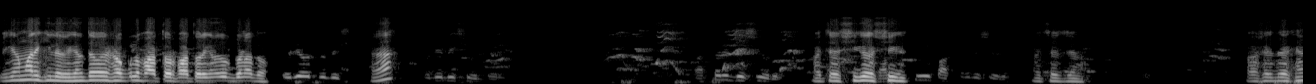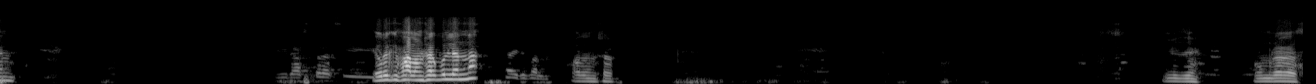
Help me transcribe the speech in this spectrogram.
এখানে মারে কি এখানে তো সবগুলো পাথর পাথর এখানে উঠবে না তো? হ্যাঁ? আচ্ছা শিখে আচ্ছা আচ্ছা। পাশে দেখেন। এগুলো কি পালং শাক বললেন না? সাইডে পাল্লা পালং শাক। এই যে কুমড়া গাছ।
